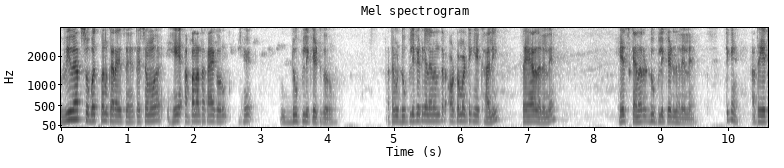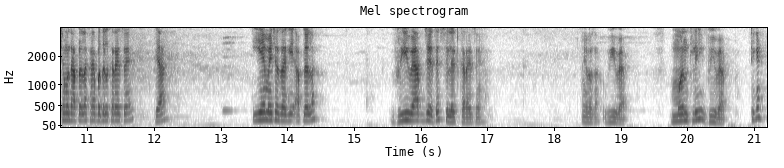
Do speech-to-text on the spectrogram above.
व्ही वॅपसोबत पण करायचं आहे. त्याच्यामुळे हे आपण आता काय करू? हे डुप्लिकेट करू. आता मी डुप्लिकेट केल्यानंतर ऑटोमॅटिक हे खाली तयार झालेलं आहे. हे स्कॅनर डुप्लिकेट झालेलं आहे. ठीक आहे? आता याच्यामध्ये आपल्याला काय बदल करायचा आहे? या ई एम एच्या जागी आपल्याला व्ही वॅप जे आहे ते सिलेक्ट करायचं आहे. हे बघा व्ही वॅप मंथली व्ही वॅप ठीक आहे?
